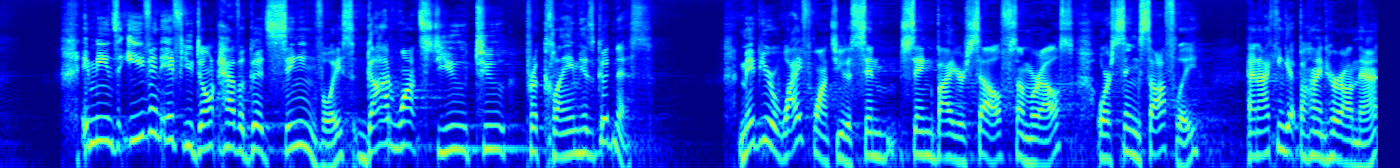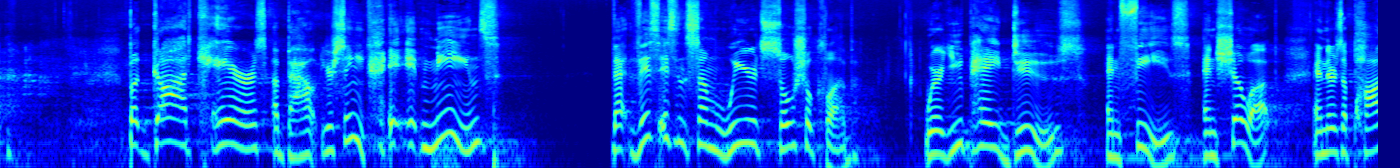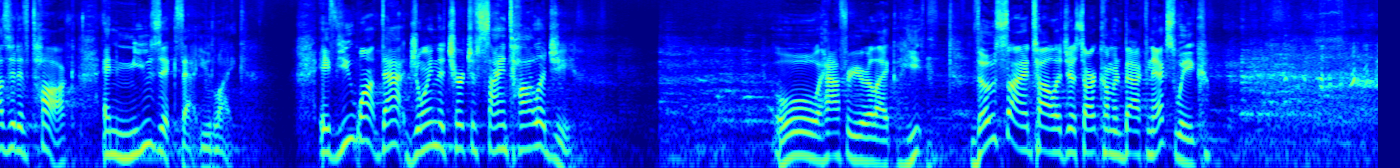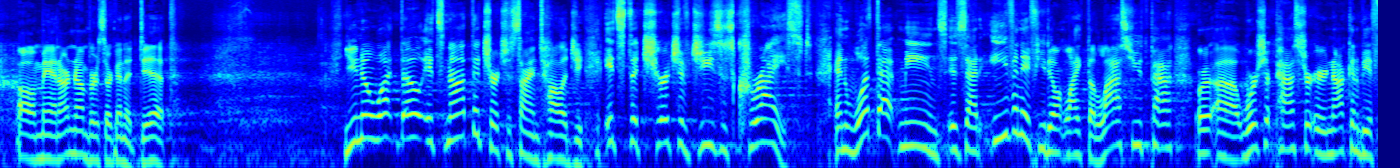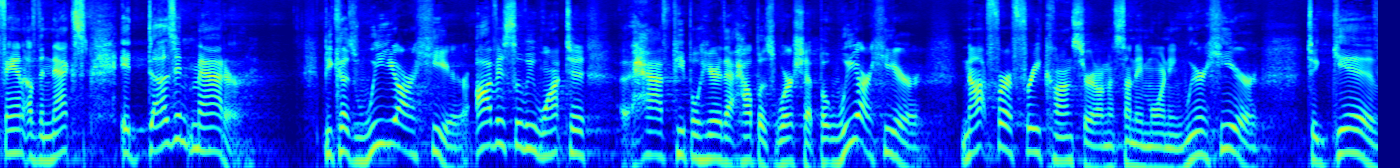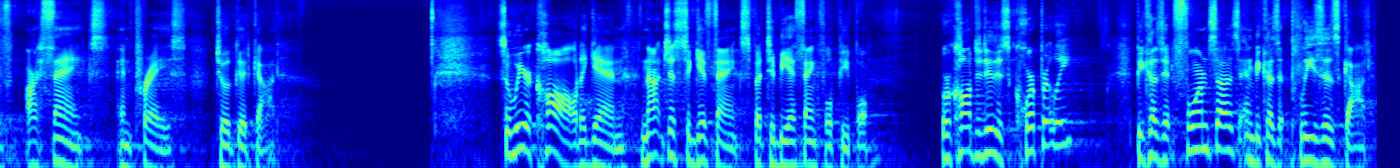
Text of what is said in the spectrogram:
It means even if you don't have a good singing voice, God wants you to proclaim His goodness. Maybe your wife wants you to sing, sing by yourself somewhere else or sing softly, and I can get behind her on that. But God cares about your singing. It, it means that this isn't some weird social club where you pay dues and fees and show up and there's a positive talk and music that you like. If you want that, join the Church of Scientology. Oh, half of you are like, those Scientologists aren't coming back next week. oh man, our numbers are going to dip. You know what, though? It's not the Church of Scientology, it's the Church of Jesus Christ. And what that means is that even if you don't like the last youth pa- or uh, worship pastor, or you're not going to be a fan of the next, it doesn't matter because we are here. Obviously, we want to uh, have people here that help us worship, but we are here not for a free concert on a Sunday morning. We're here to give our thanks and praise to a good God. So we are called, again, not just to give thanks, but to be a thankful people. We're called to do this corporately because it forms us and because it pleases God.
